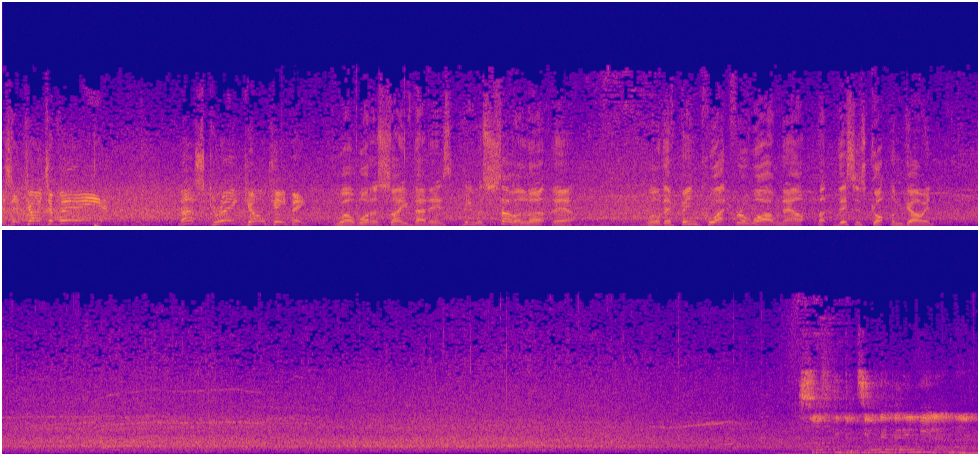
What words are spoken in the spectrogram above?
Is it going to be? That's great goalkeeping. Well, what a save that is. He was so alert there. Well, they've been quiet for a while now, but this has got them going. Sostituzione per il Milan.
